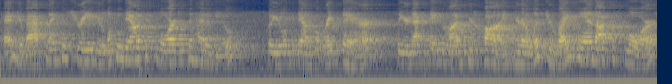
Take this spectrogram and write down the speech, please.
Okay, your back's nice and straight. You're looking down at the floor just ahead of you. So you're looking down about right there. So your neck stays in line with your spine. You're going to lift your right hand off the floor,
